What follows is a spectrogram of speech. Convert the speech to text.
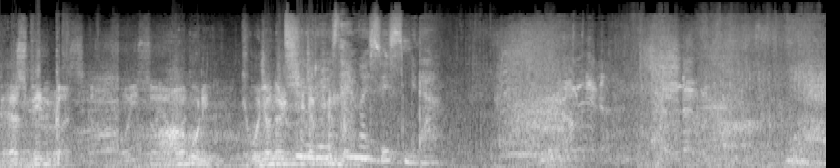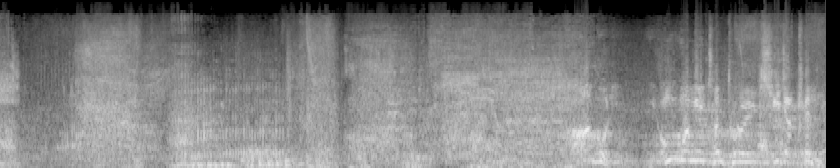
베스핀 가스가 더 있어야 아군이 교전을 시작했네. 사용할 수 있습니다. 영광의 전투를 시작했네.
